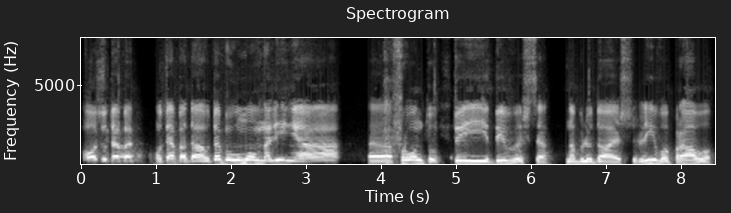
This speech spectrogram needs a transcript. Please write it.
От у тебе, у тебе, да, у тебе умовна лінія е, фронту, ти її дивишся, наблюдаєш ліво, право,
